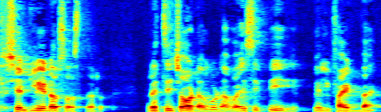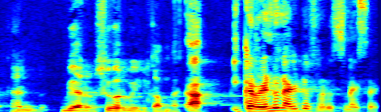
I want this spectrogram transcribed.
ఎఫిషియెంట్ లీడర్స్ వస్తారు. ప్రతి చోట కూడా YCP will fight back and we are sure will come back ఇక్కడ రెండు నెగటివ్స్ నడుస్తున్నాయి సార్.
